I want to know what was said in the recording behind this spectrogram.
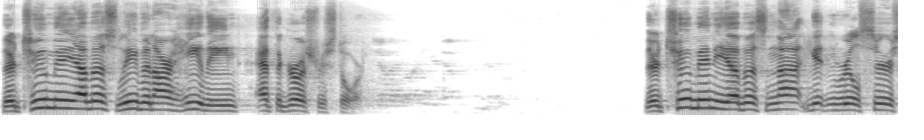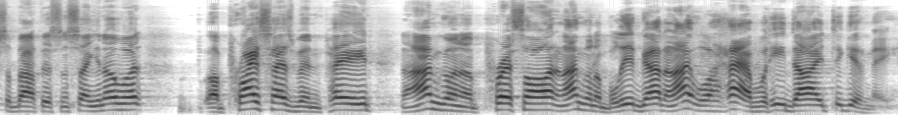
There are too many of us leaving our healing at the grocery store. There are too many of us not getting real serious about this and saying, you know what? A price has been paid. Now I'm going to press on and I'm going to believe God and I will have what He died to give me.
